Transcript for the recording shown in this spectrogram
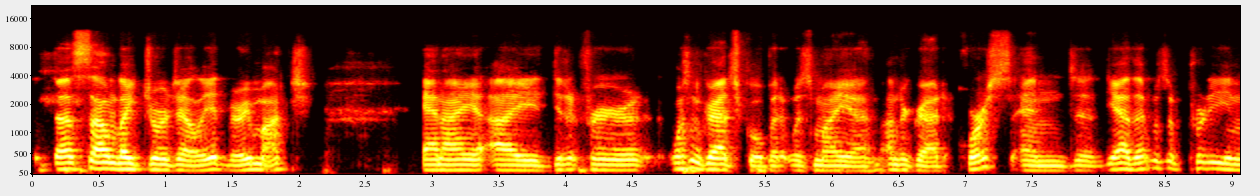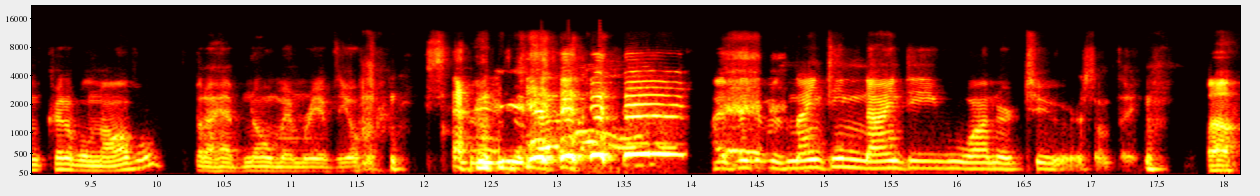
It does sound like George Eliot very much. And I I did it for it wasn't grad school, but it was my uh, undergrad course. And uh, yeah, that was a pretty incredible novel. But I have no memory of the opening. I think it was 1991 or two or something. Well,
